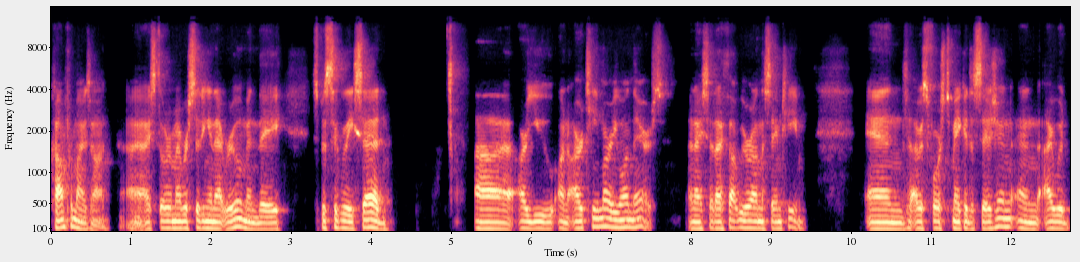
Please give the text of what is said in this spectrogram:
compromise on. I, I still remember sitting in that room and they specifically said, uh, are you on our team are you on theirs? And I said, I thought we were on the same team. And I was forced to make a decision, and I would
